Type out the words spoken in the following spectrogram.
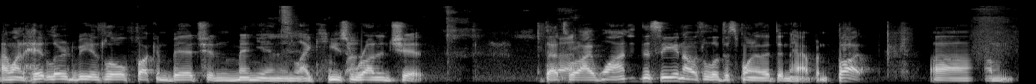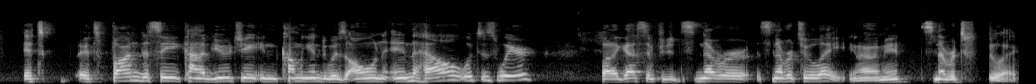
I want Hitler to be his little fucking bitch and minion, and like he's running shit. That's what I wanted to see, and I was a little disappointed that didn't happen. But um, it's it's fun to see kind of Eugene coming into his own in hell, which is weird. But I guess if it's never it's never too late, you know what I mean? It's never too late.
